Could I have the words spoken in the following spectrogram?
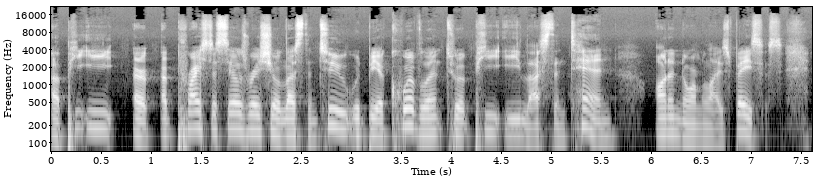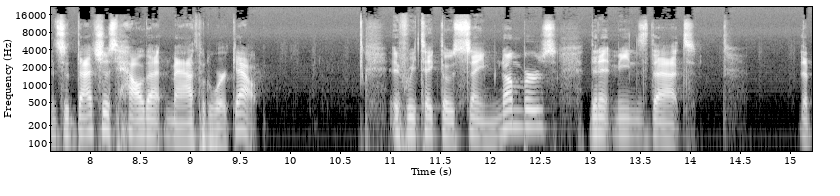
a PE or a price to sales ratio less than 2 would be equivalent to a PE less than 10 on a normalized basis. And so that's just how that math would work out. If we take those same numbers, then it means that the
